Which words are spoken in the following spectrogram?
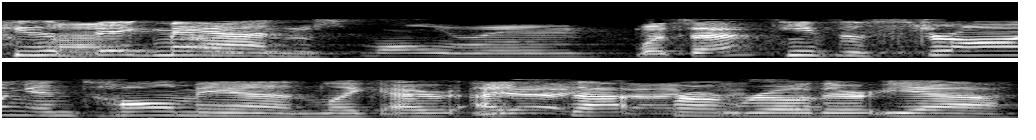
He's a big Um, I man. in a small room. What's that? He's a strong and tall man. Like I, I Yeah, sat front row there. Yeah.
